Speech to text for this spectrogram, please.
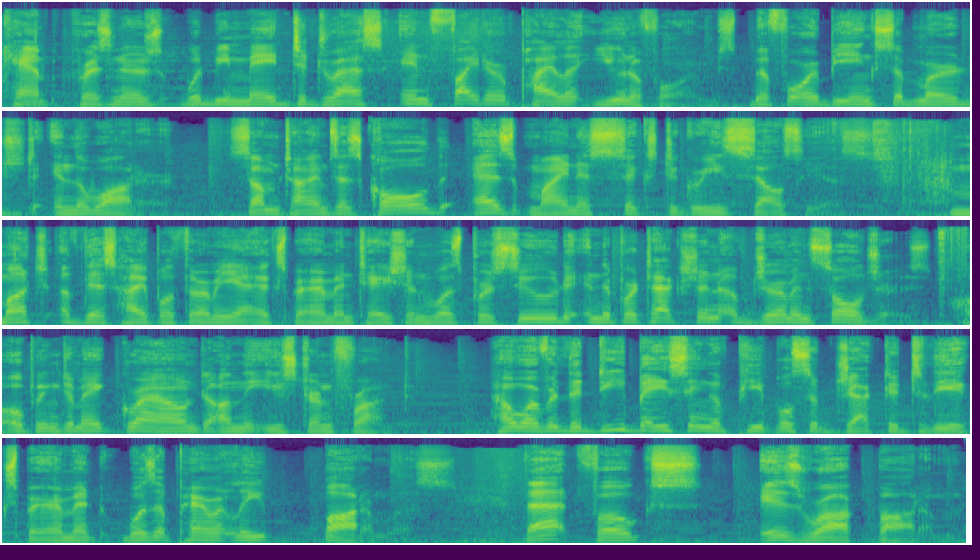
Camp prisoners would be made to dress in fighter pilot uniforms before being submerged in the water, sometimes as cold as minus 6 degrees Celsius. Much of this hypothermia experimentation was pursued in the protection of German soldiers, hoping to make ground on the Eastern Front. However, the debasing of people subjected to the experiment was apparently bottomless. That, folks, is rock bottom.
